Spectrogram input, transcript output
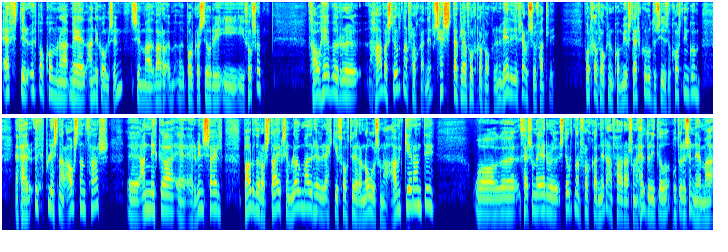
eftir uppákomuna með Annika Olsen sem var borgarstjóri í, í Þórsöfn þá hefur hafa stjórnarflokkanir, sérstaklega fólkaflokkurinn, verið í frjálsöfalli. Fólkaflokkurinn kom mjög sterkur út úr síðustu kostningum en það er upplösnar ástand þar. Eh, Annika er, er vinsæl, Bárður á stæk sem lögmaður hefur ekki þótt vera nógu svona afgerandi. Og uh, þess vegna eru stjórnarflokkanir að fara svona heldur ítla út úr þessu nema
